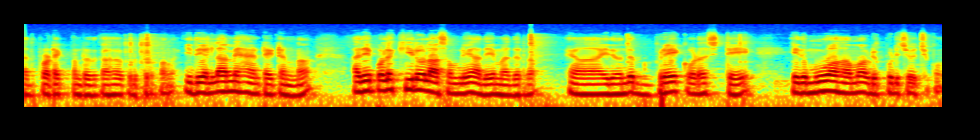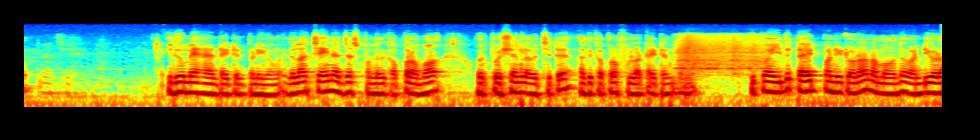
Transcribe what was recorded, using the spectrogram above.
அது ப்ரொடெக்ட் பண்ணுறதுக்காக கொடுத்துருப்பாங்க. இது எல்லாமே ஹேண்ட் டைட்டன் தான். அதே போல் கீழோல அசம்பிளியும் அதே மாதிரி தான் இது வந்து பிரேக்கோட ஸ்டே இது மூவ் ஆகாமல் அப்படி பிடிச்சி வச்சுக்கும். இதுவுமே ஹேண்ட் டைட்டன் பண்ணிக்கோங்க. இதெல்லாம் செயின் அட்ஜஸ்ட் பண்ணதுக்கப்புறமா ஒரு பொசிஷனில் வச்சுட்டு அதுக்கப்புறம் ஃபுல்லாக டைட்டன் பண்ணும் இப்போ இது டைட் பண்ணிட்டோன்னா நம்ம வந்து வண்டியோட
